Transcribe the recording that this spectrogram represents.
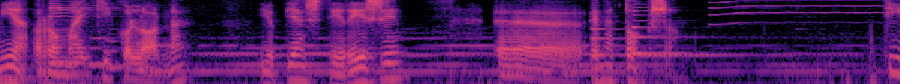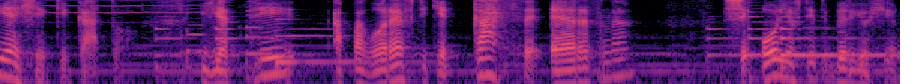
μία ρωμαϊκή κολόνα, η οποία στηρίζει ε, ένα τόξο τι έχει εκεί κάτω; Γιατί απαγορεύτηκε κάθε έρευνα σε όλη αυτή την περιοχή;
